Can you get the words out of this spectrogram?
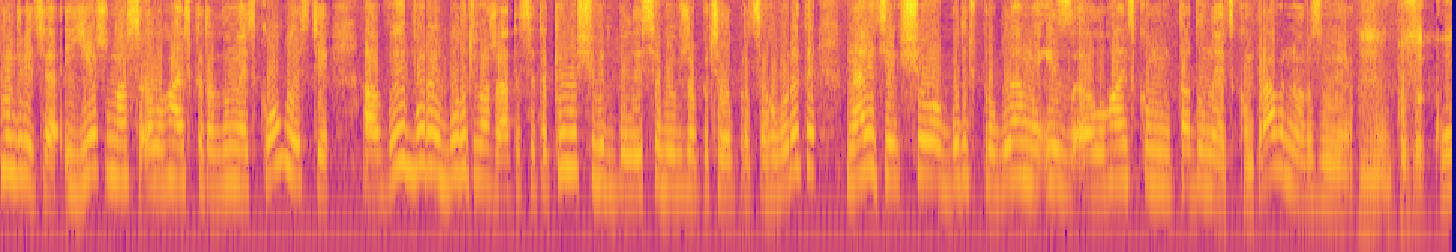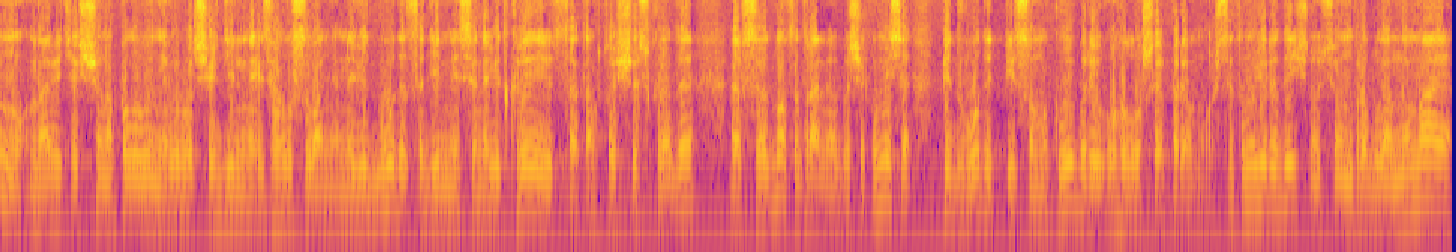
Ну, дивіться, є ж у нас Луганська та Донецька області, а вибори будуть вважатися такими, що відбулися. Ви вже почали про це говорити, навіть якщо будуть проблеми із Луганськом та Донецьком. Правильно розумію? Ну, по закону, навіть якщо на половині виборчих дільниць голосування не відбудеться, дільниці не відкриються, там хтось щось вкраде, е, все одно Центральна виборча комісія підводить підсумок виборів, оголошує переможця. Тому юридично в цьому проблем немає.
